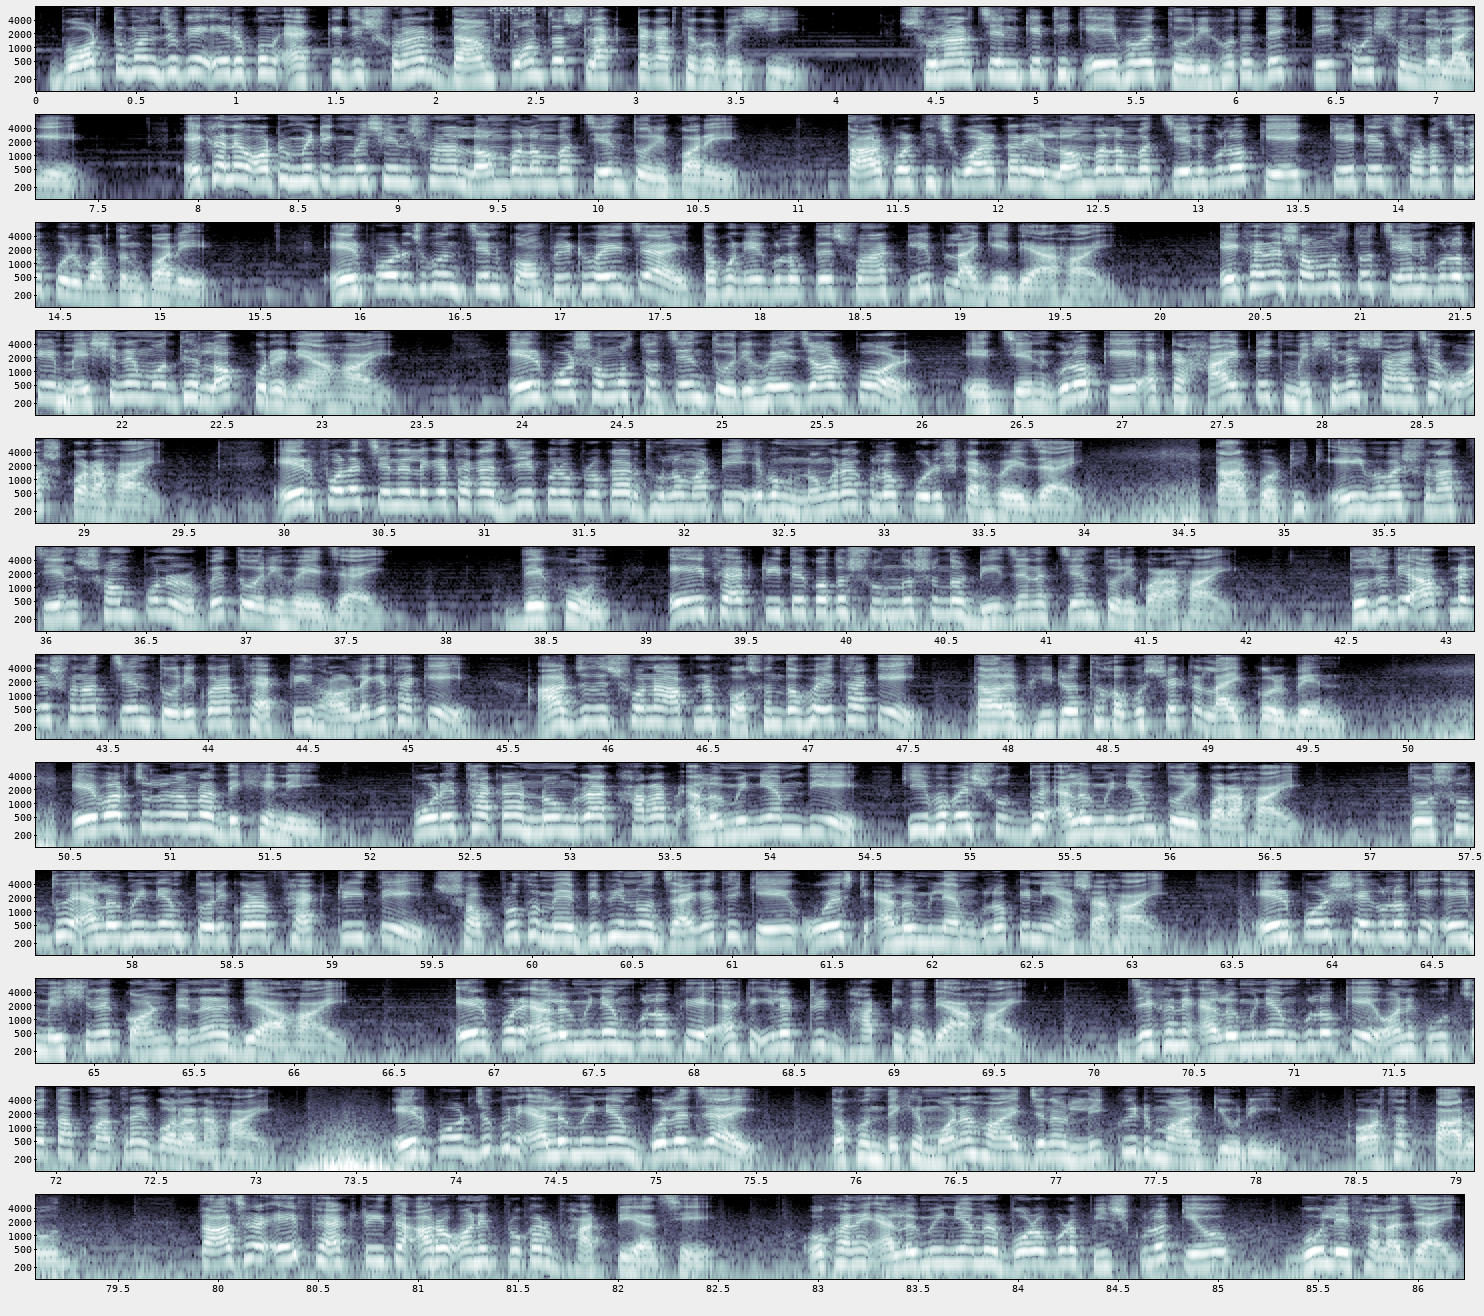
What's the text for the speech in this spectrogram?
বর্তমান যুগে এরকম এক কেজি সোনার দাম পঞ্চাশ লাখ টাকার থেকেও বেশি। সোনার চেনকে ঠিক এইভাবে তৈরি হতে দেখতে খুবই সুন্দর লাগে। এখানে অটোমেটিক মেশিন সোনার লম্বা লম্বা চেন তৈরি করে। তারপর কিছু ওয়ার্কার এই লম্বা লম্বা চেনগুলোকে কেটে ছোট চেনে পরিবর্তন করে। এরপর যখন চেন কমপ্লিট হয়ে যায়, তখন এগুলোতে সোনার ক্লিপ লাগিয়ে দেওয়া হয়। এখানে সমস্ত চেনগুলোকে মেশিনের মধ্যে লক করে নেওয়া হয়। এরপর সমস্ত চেন তৈরি হয়ে যাওয়ার পর এই চেনগুলোকে একটা হাইটেক মেশিনের সাহায্যে ওয়াশ করা হয়। এর ফলে চেনে লেগে থাকা যে কোনো প্রকার ধুলোমাটি এবং নোংরাগুলো পরিষ্কার হয়ে যায়। তারপর ঠিক এইভাবে সোনার চেন সম্পূর্ণরূপে তৈরি হয়ে যায়। দেখুন, এই ফ্যাক্টরিতে কত সুন্দর সুন্দর ডিজাইনের চেন তৈরি করা হয়। তো যদি আপনাকে সোনার চেন তৈরি করা ফ্যাক্টরি ভালো লেগে থাকে, আর যদি সোনা আপনার পছন্দ হয়ে থাকে, তাহলে ভিডিওতে অবশ্যই একটা লাইক করবেন। এবার চলুন আমরা দেখে নিই। পড়ে থাকা নোংরা খারাপ অ্যালুমিনিয়াম দিয়ে কীভাবে শুদ্ধ অ্যালুমিনিয়াম তৈরি করা হয়? তো শুদ্ধ অ্যালুমিনিয়াম তৈরি করার ফ্যাক্টরিতে সবপ্রথমে বিভিন্ন জায়গা থেকে ওয়েস্ট অ্যালুমিনিয়ামগুলোকে নিয়ে আসা হয়। এরপর সেগুলোকে এই মেশিনের কন্টেনারে দেওয়া হয়। এরপর অ্যালুমিনিয়ামগুলোকে একটা ইলেকট্রিক ভাট্টিতে দেওয়া হয়, যেখানে অ্যালুমিনিয়ামগুলোকে অনেক উচ্চ তাপমাত্রায় গলানো হয়। এরপর যখন অ্যালুমিনিয়াম গলে যায়, তখন দেখে মনে হয় যেন লিকুইড মার্কিউরি, অর্থাৎ পারদ। তাছাড়া এই ফ্যাক্টরিতে আরও অনেক প্রকার ভাট্টি আছে। ওখানে অ্যালুমিনিয়ামের বড় বড় পিসগুলোকেও গলে ফেলা যায়।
